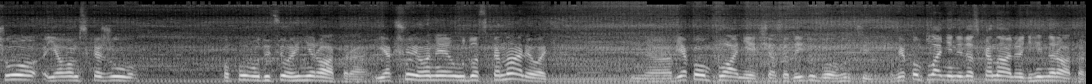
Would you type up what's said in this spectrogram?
що я вам скажу по поводу цього генератора? Якщо його не удосконалювати, Е, В якому плані, зараз я дійду, бо огурці. В якому плані не досконалювати генератор?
